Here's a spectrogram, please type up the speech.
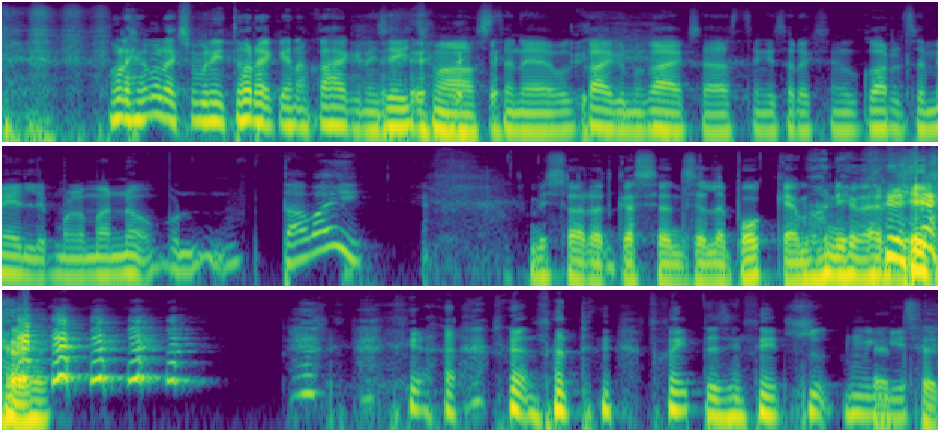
ole, oleks mõni tore kena kahekümne seitsme aastane või kahekümne kaheksa aastane, kes oleks nagu Karl, sa meeldib mulle, ma no davai. mis sa arvad, kas see on selle Pokemoni värgiga? Nad, ma aitasin neil mingi see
